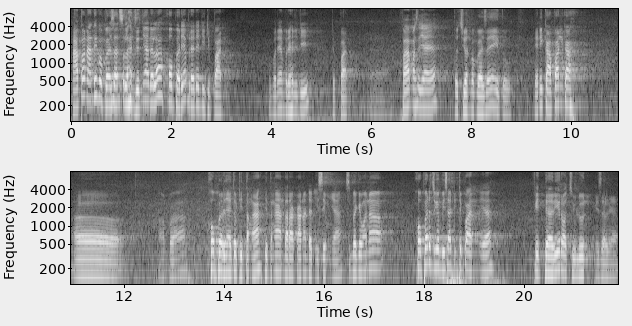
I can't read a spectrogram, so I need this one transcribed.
Atau nanti pembahasan selanjutnya adalah khobarnya berada di depan. Khobarnya berada di depan. Nah, maksudnya ya? Tujuan pembahasannya itu. Jadi kapankah eh, apa khobarnya itu di tengah di tengah antara kanan dan isimnya? Sebagaimana khobar juga bisa di depan ya fit dari rojulun misalnya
